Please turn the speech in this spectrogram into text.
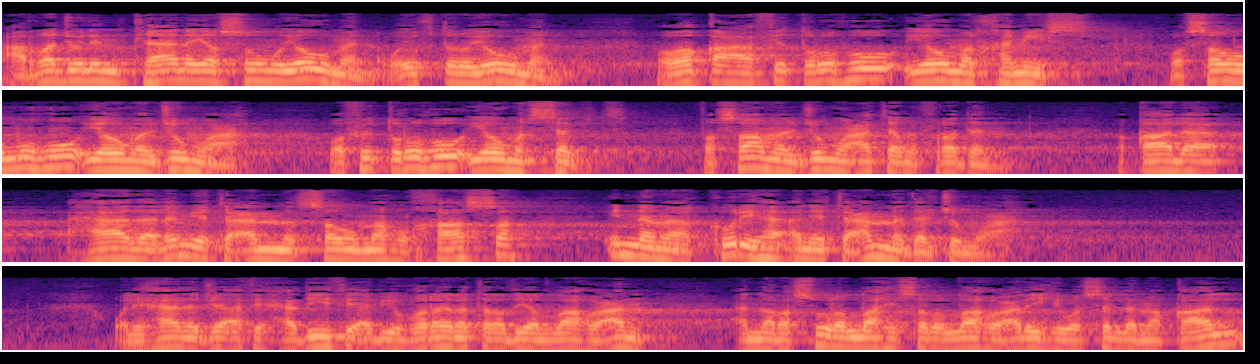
عن رجل كان يصوم يوما ويفطر يوما ووقع فطره يوم الخميس وصومه يوم الجمعة وفطره يوم السبت فصام الجمعة مفردا. فقال هذا لم يتعمد صومه خاصة إنما كره أن يتعمد الجمعة. ولهذا جاء في حديث أبي هريرة رضي الله عنه أن رسول الله صلى الله عليه وسلم قال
